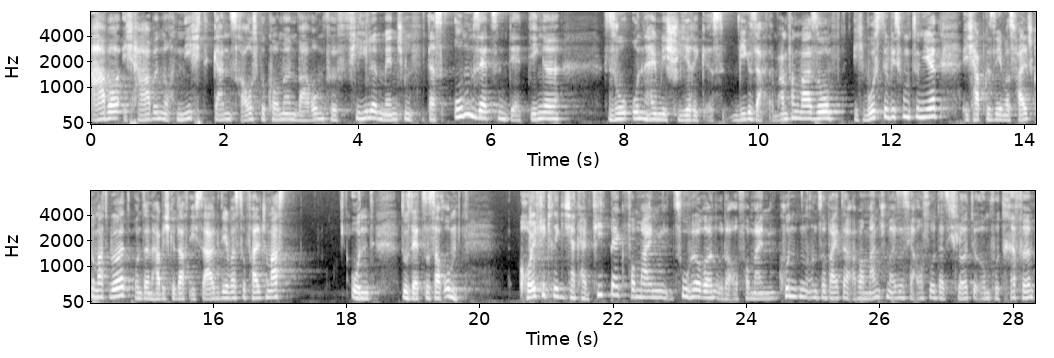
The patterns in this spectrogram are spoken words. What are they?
aber ich habe noch nicht ganz rausbekommen, warum für viele Menschen das Umsetzen der Dinge so unheimlich schwierig ist. Wie gesagt, am Anfang war es so, ich wusste, wie es funktioniert, ich habe gesehen, was falsch gemacht wird. Und dann habe ich gedacht, ich sage dir, was du falsch machst. Und du setzt es auch um. Häufig kriege ich ja kein Feedback von meinen Zuhörern oder auch von meinen Kunden und so weiter, aber manchmal ist es ja auch so, dass ich Leute irgendwo treffe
